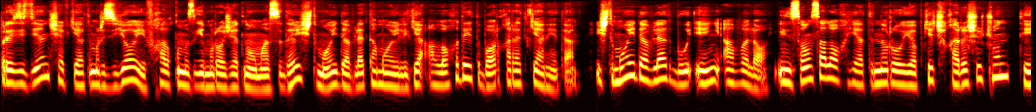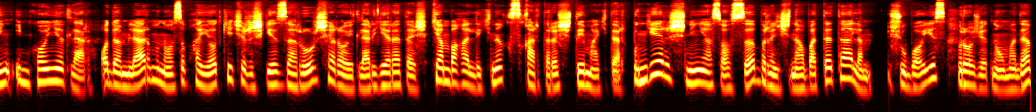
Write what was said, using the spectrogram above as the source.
prezident shavkat mirziyoyev xalqimizga murojaatnomasida ijtimoiy davlat tamoyiliga alohida e'tibor qaratgan edi. Ijtimoiy davlat bu eng avvalo inson salohiyatini ro'yobga chiqarish uchun teng imkoniyatlar odamlar munosib hayot kechirishga zarur sharoitlar yaratish kambag'allikni qisqartirish demakdir. Bunga erishishning asosi birinchi navbatda ta'lim. Shu bois murojaatnomada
